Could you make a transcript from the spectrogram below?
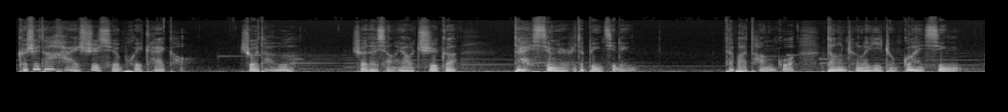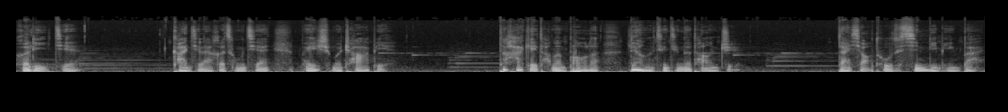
可是他还是学不会开口，说他饿，说他想要吃个带杏仁的冰淇淋。他把糖果当成了一种惯性和礼节，看起来和从前没什么差别。他还给他们包了亮晶晶的糖纸。但小兔子心里明白，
